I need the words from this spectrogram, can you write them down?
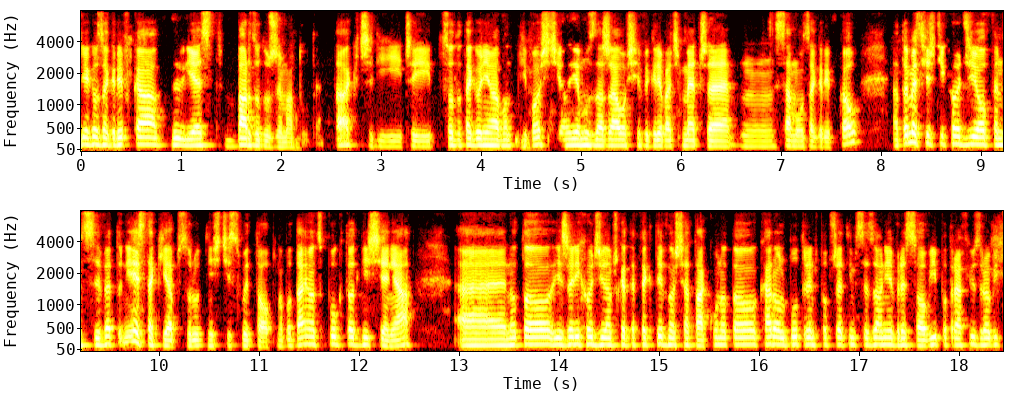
jego zagrywka jest bardzo dużym atutem, tak? Czyli, czyli co do tego nie ma wątpliwości, jemu zdarzało się wygrywać mecze mm, samą zagrywką. Natomiast jeśli chodzi o ofensywę, to nie jest taki absolutnie ścisły top, no bo dając punkt odniesienia, e, no to jeżeli chodzi na przykład efektywność ataku, no to Karol Butryn w poprzednim sezonie w Resowi potrafił zrobić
